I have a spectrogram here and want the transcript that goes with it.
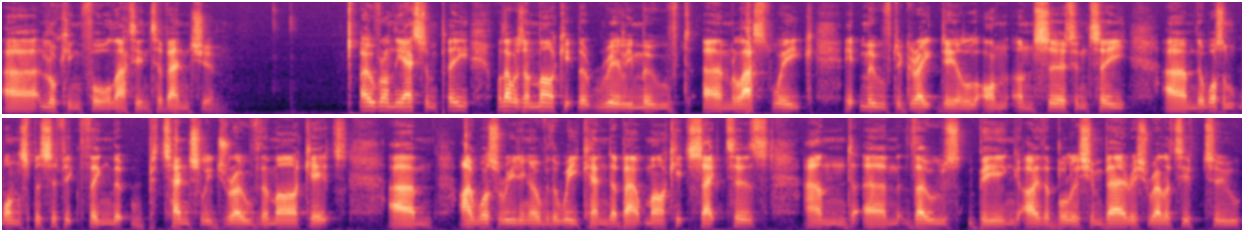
uh, looking for that intervention over on the S&P, well, that was a market that really moved um, last week. It moved a great deal on uncertainty. Um, there wasn't one specific thing that potentially drove the market. Um, I was reading over the weekend about market sectors and um, those being either bullish and bearish relative to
